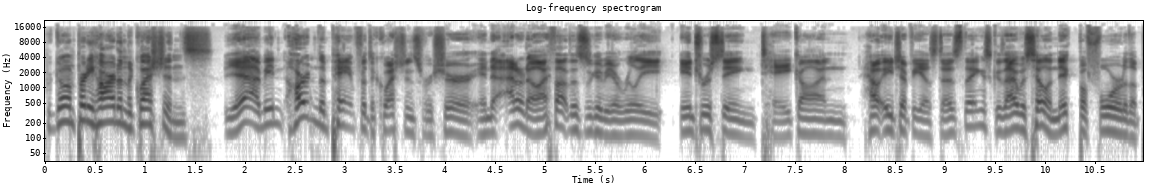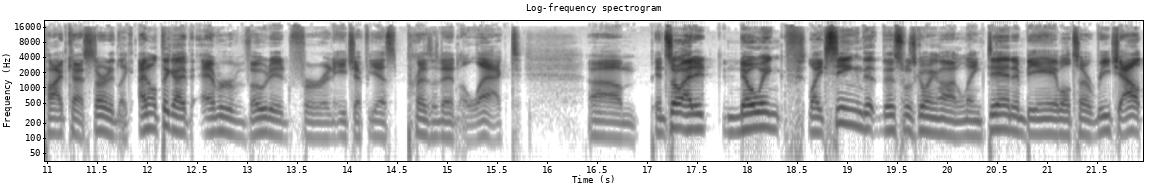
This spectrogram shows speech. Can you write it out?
we're going pretty hard on the questions. Yeah, I mean, hard in the paint for the questions for sure. And I don't know, I thought this was going to be a really interesting take on how HFES does things because I was telling Nick before the podcast started, like, I don't think I've ever voted for an HFES president elect. Um, and so I did knowing, like, seeing that this was going on LinkedIn and being able to reach out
